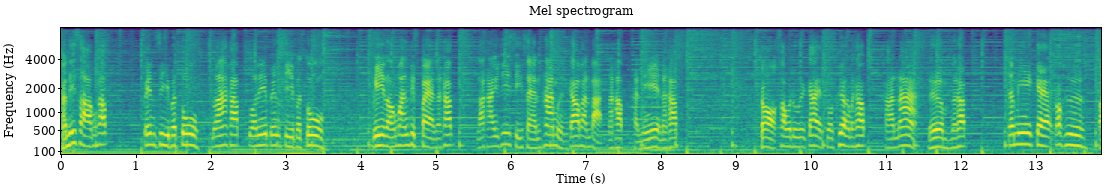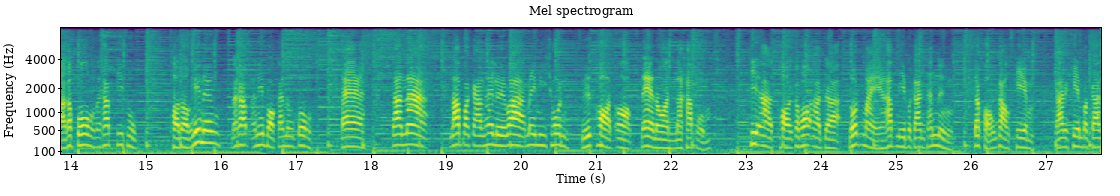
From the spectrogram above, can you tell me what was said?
คันที่ 3 ครับ เป็น 4 ประตูนะครับ ตัวนี้เป็น 4 ประตู ปี 2018 นะครับ ราคาอยู่ที่ 459,000 บาทนะครับ คันนี้นะครับ ก็เข้ามาดูใกล้ๆตัวเครื่องนะครับคานหน้าเดิมนะครับ จะมีแกะก็คือฝากระโปรงนะครับที่ถูกถอดออกนิดนึงนะครับ อันนี้บอกกันตรงๆ แต่ด้านหน้ารับประกันให้เลยว่าไม่มีชนหรือถอดออกแน่นอนนะครับผมที่อาจถอดก็เพาะอาจจะรถใหม่ครับมีประกันชั้นหนึ่งเจ้าของเก่าเคมการเคมประกัน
